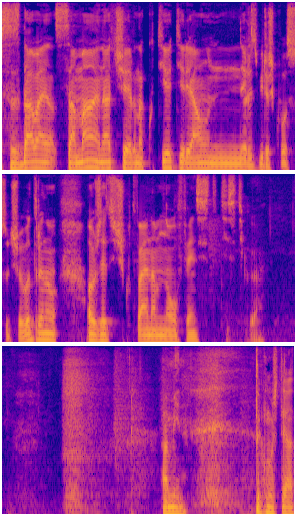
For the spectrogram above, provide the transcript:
създава сама една черна котия, ти реално не разбираш какво се случва вътре, но още всичко това е една много фенси статистика. Амин. Так му ще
